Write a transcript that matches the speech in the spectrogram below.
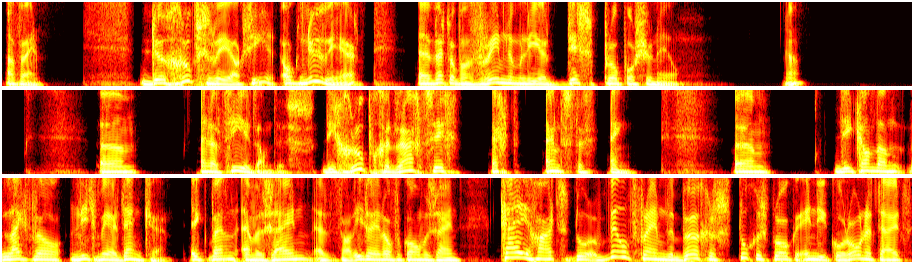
Afijn. De groepsreactie, ook nu weer, eh, werd op een vreemde manier disproportioneel. Ja? Ehm, en dat zie je dan dus. Die groep gedraagt zich echt ernstig eng. Ehm, die kan dan, lijkt wel, niet meer denken. Ik ben en we zijn, het zal iedereen overkomen zijn, keihard door wildvreemde burgers toegesproken in die coronatijd.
